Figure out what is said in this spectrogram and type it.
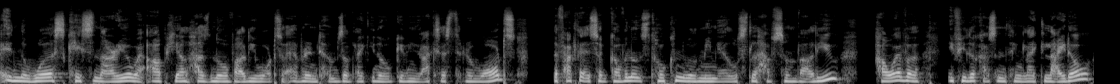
in the worst case scenario where RPL has no value whatsoever in terms of like, you know, giving you access to rewards, the fact that it's a governance token will mean it will still have some value. However, if you look at something like Lido,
